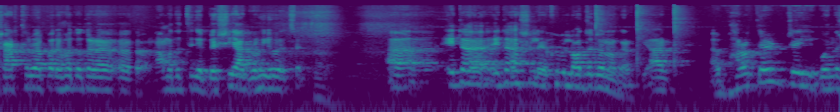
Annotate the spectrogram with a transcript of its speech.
স্বার্থের ব্যাপারে হয়তো তারা আমাদের থেকে বেশি আগ্রহী হয়েছে। এটা এটা আসলে খুবই লজ্জাজনক আর কি। আর ভারতের যে গোয়েন্দা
